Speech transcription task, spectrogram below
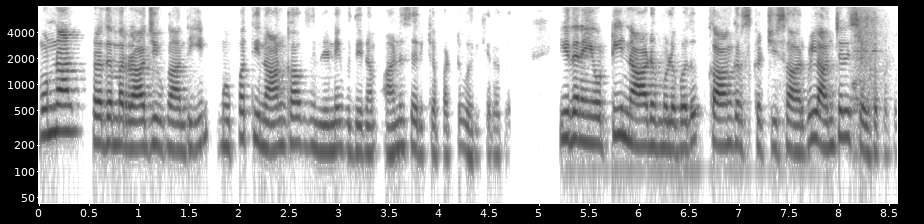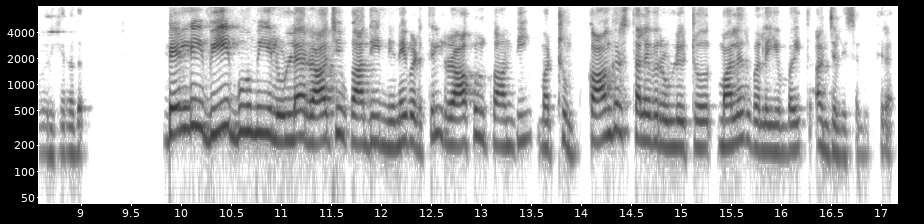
முன்னாள் பிரதமர் ராஜீவ்காந்தியின் முப்பத்தி நான்காவது நினைவு தினம் அனுசரிக்கப்பட்டு வருகிறது. இதனையொட்டி நாடு முழுவதும் காங்கிரஸ் கட்சி சார்பில் அஞ்சலி செலுத்தப்பட்டு வருகிறது. டெல்லி வீர் பூமியில் உள்ள காந்தியின் நினைவிடத்தில் ராகுல் காந்தி மற்றும் காங்கிரஸ் தலைவர் உள்ளிட்டோர் மலர் வளையம் வைத்து அஞ்சலி செலுத்தினர்.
